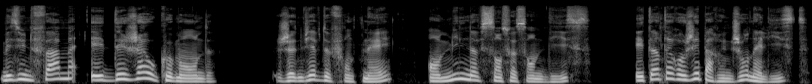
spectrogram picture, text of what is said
Mais une femme est déjà aux commandes. Geneviève de Fontenay, en 1970, est interrogée par une journaliste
